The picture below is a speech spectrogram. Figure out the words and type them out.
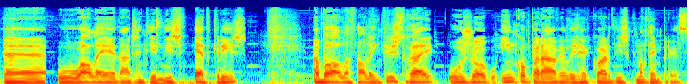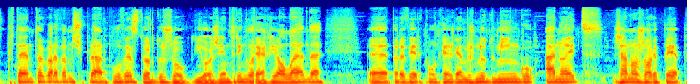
Uh, o Olé da Argentina diz que é de Cris. A bola fala em Cristo Rei, o jogo incomparável e recorde diz que não tem preço. Portanto, agora vamos esperar pelo vencedor do jogo de hoje entre Inglaterra e Holanda uh, para ver com quem jogamos no domingo à noite. Já não joga Pep,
